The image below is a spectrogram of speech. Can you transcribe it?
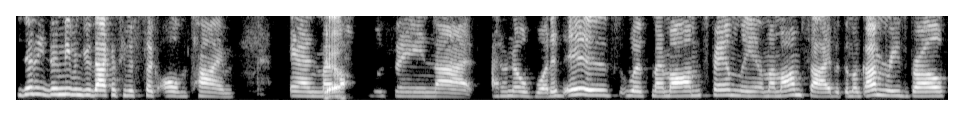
He didn't, he didn't even do that because he was sick all the time. And my Yeah. mom was saying that i don't know what it is with my mom's family on my mom's side but the montgomerys bro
